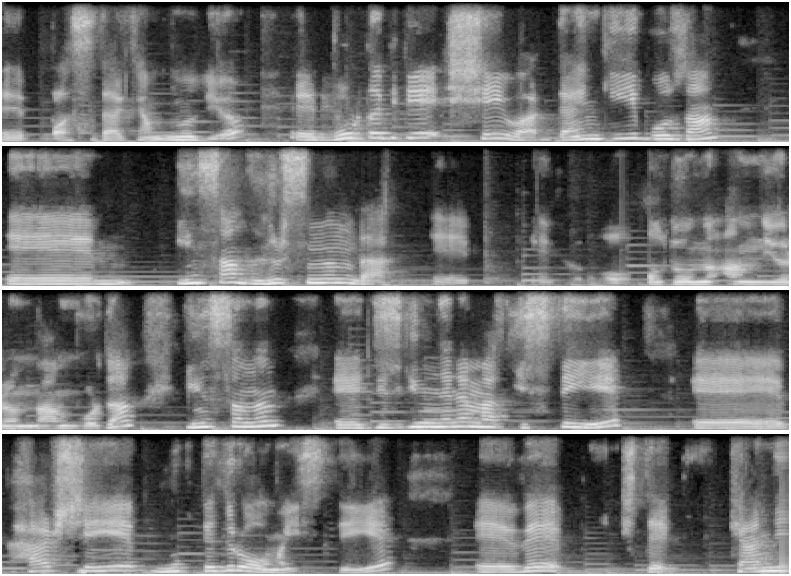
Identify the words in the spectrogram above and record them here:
e, bahsederken bunu diyor. E, burada bir de şey var, dengeyi bozan e, insan hırsının da e, e, olduğunu anlıyorum ben burada. İnsanın e, dizginlenemez isteği, e, her şeye muktedir olma isteği e, ve işte kendi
